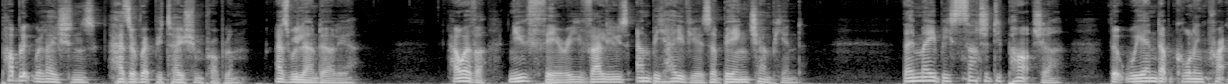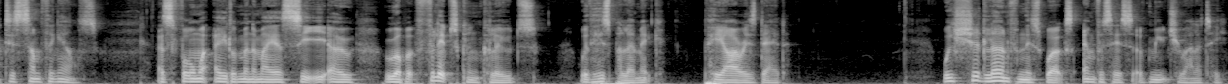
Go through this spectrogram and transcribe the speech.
Public relations has a reputation problem, as we learned earlier. However, new theory, values and behaviours are being championed. There may be such a departure that we end up calling practice something else, as former Edelman EMEA CEO Robert Phillips concludes with his polemic PR is dead. We should learn from this work's emphasis of mutuality.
